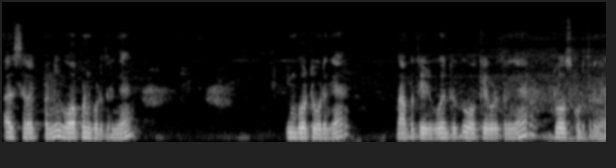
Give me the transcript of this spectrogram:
அது செலக்ட் பண்ணி ஓப்பன் கொடுத்துருங்க. இம்போர்ட் விடுங்க. நாற்பத்தேழு பாயிண்ட் இருக்குது ஓகே கொடுத்துருங்க. க்ளோஸ் கொடுத்துருங்க.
